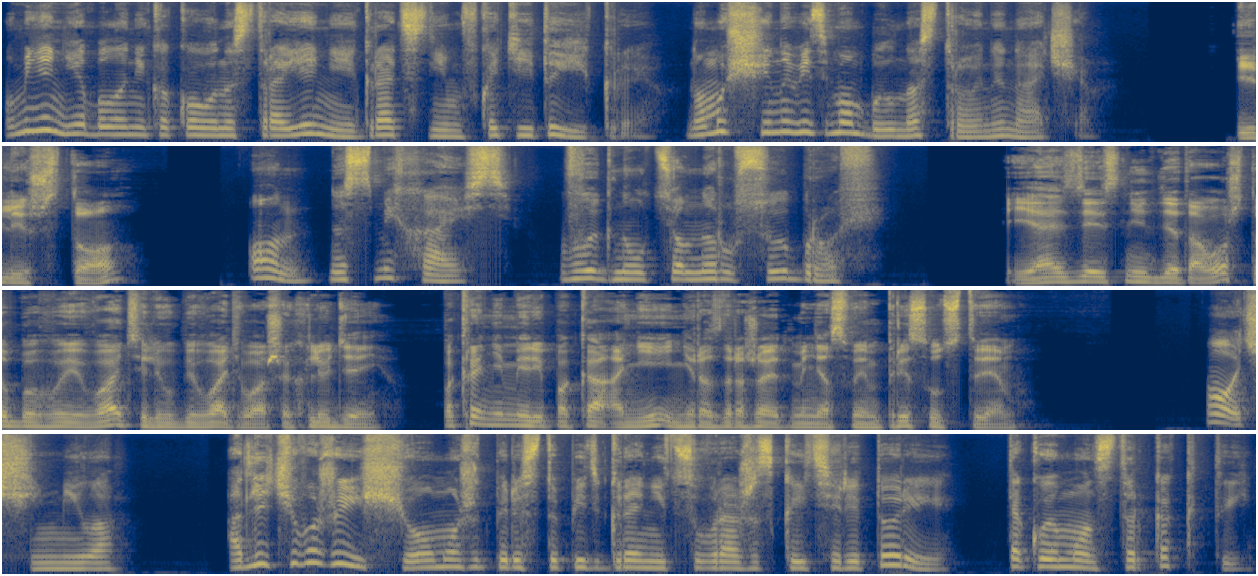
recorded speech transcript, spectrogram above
У меня не было никакого настроения играть с ним в какие-то игры, но мужчина, видимо, был настроен иначе. «Или что?» Он, насмехаясь, выгнул темно-русую бровь. «Я здесь не для того, чтобы воевать или убивать ваших людей. По крайней мере, пока они не раздражают меня своим присутствием. Очень мило. А для чего же еще может переступить границу вражеской территории такой монстр, как ты?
